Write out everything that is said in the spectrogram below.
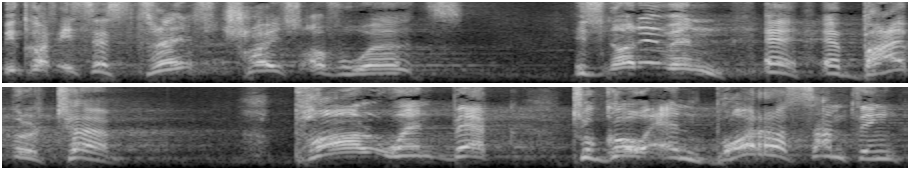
because it's a strange choice of words. It's not even a, a Bible term. Paul went back to go and borrow something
